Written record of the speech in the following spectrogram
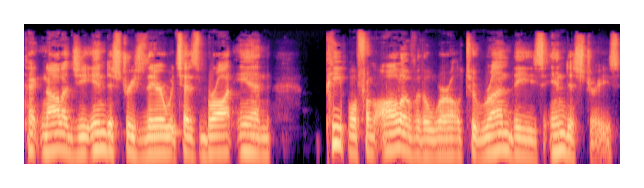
technology industries there, which has brought in people from all over the world to run these industries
